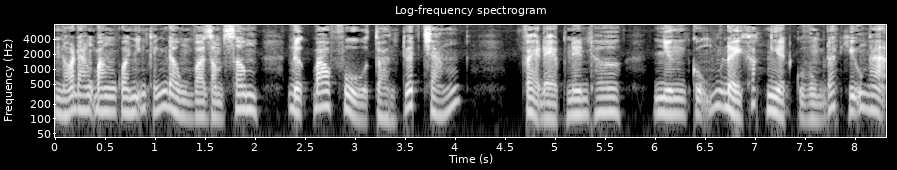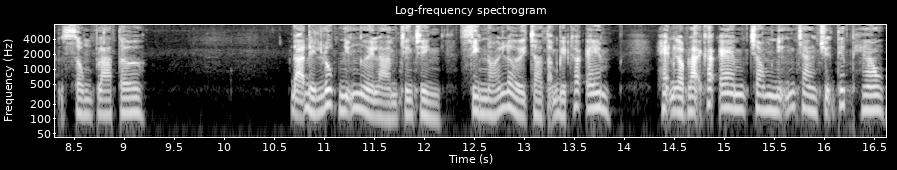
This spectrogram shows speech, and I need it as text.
Nó đang băng qua những cánh đồng và dòng sông được bao phủ toàn tuyết trắng. Vẻ đẹp nên thơ nhưng cũng đầy khắc nghiệt của vùng đất hữu ngạn sông Plater. Đã đến lúc những người làm chương trình xin nói lời chào tạm biệt các em. Hẹn gặp lại các em trong những trang truyện tiếp theo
